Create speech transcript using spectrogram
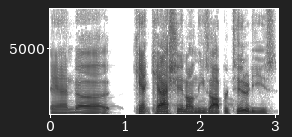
and uh, can't cash in on these opportunities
